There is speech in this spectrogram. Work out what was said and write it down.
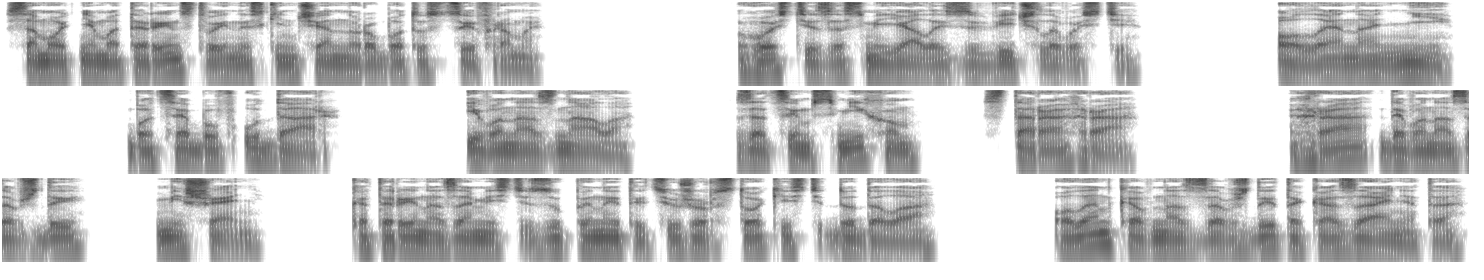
самотнє материнство і нескінченну роботу з цифрами. Гості засміялись з ввічливості. Олена ні. Бо це був удар. І вона знала за цим сміхом стара гра. Гра, де вона завжди мішень. Катерина замість зупинити цю жорстокість додала Оленка в нас завжди така зайнята,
